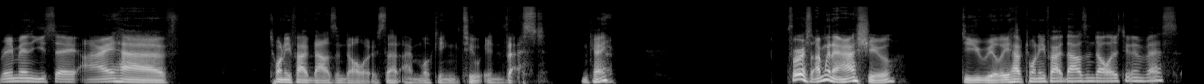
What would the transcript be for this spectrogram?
Raymond, you say I have $25,000 that I'm looking to invest. Okay? okay. First, I'm going to ask you, do you really have $25,000 to invest?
